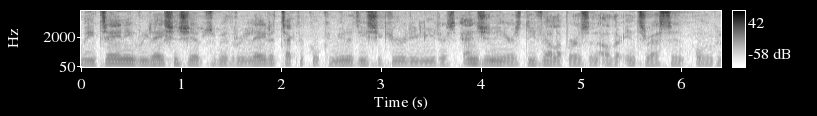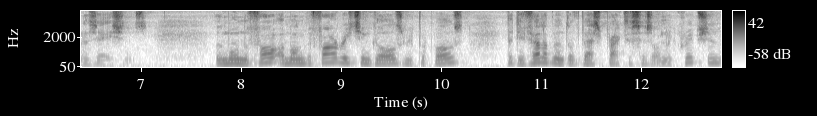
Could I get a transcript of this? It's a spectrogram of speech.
maintaining relationships with related technical community security leaders, engineers, developers, and other interested organizations. Among the far-reaching far goals we propose the development of best practices on encryption,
